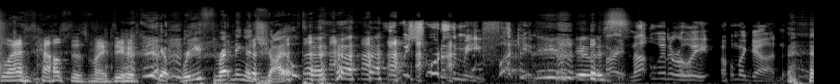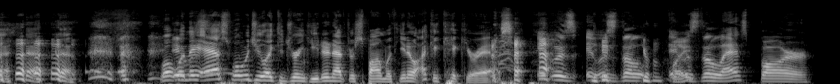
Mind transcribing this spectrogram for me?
Glass houses, my dude. Yeah, were you threatening a child? He was shorter than me. Fuck him. it was right, not literally. Oh my god. Well, when they asked what would you like to drink, you didn't have to respond with, you know, I could kick your ass. it was it was the it was the last bar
